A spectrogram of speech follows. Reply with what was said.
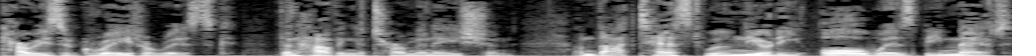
carries a greater risk than having a termination. And that test will nearly always be met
